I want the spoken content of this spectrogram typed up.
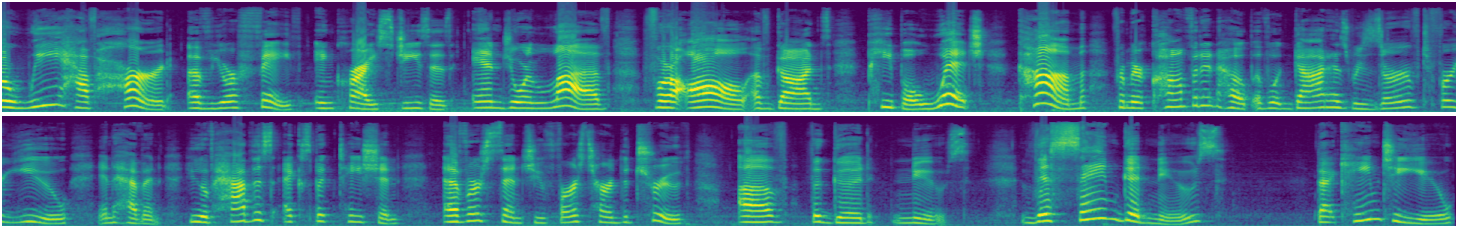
For we have heard of your faith in Christ Jesus and your love for all of God's people, which come from your confident hope of what God has reserved for you in heaven. You have had this expectation ever since you first heard the truth of the good news. This same good news that came to you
